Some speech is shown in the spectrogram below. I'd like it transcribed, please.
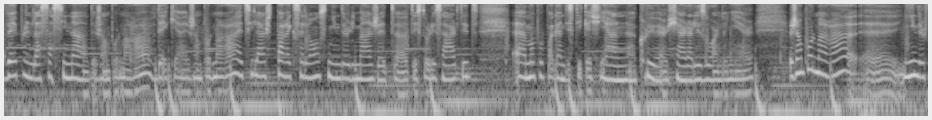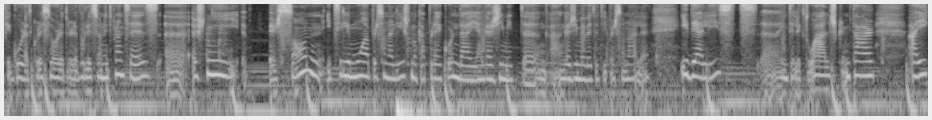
veprën L'Assassinat de Jean-Paul Marat, vdekja e Jean-Paul Marat, e cila është par excellence një ndër imazhet të historisë së artit më propagandistike që janë kryer, që janë realizuar ndonjëherë. Jean-Paul Marat, një ndër figurat kryesore të revolucionit francez, është një person i cili mua personalisht më ka prekur ndaj angazhimit ndaj angazhimeve të tij personale. Idealist, uh, intelektual, shkrimtar, ai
